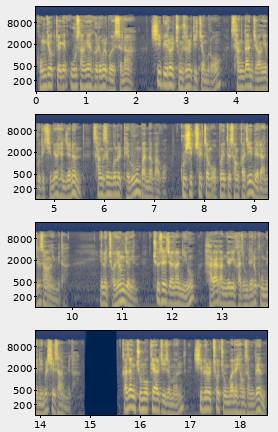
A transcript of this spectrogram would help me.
공격적인 우상행 흐름을 보였으나 11월 중순을 기점으로 상단 저항에 부딪히며 현재는 상승분을 대부분 반납하고 97.5포인트 선까지 내려앉은 상황입니다. 이는 전형적인 추세 전환 이후 하락 압력이 가중되는 국면임을 시사합니다. 가장 주목해야 할 지점은 11월 초 중반에 형성된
